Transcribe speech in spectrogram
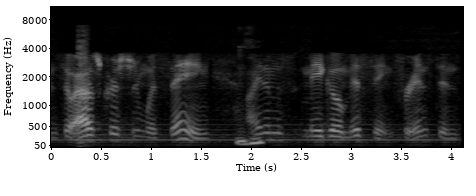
And so, as Christian was saying, Mm-hmm. items may go missing. For instance,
